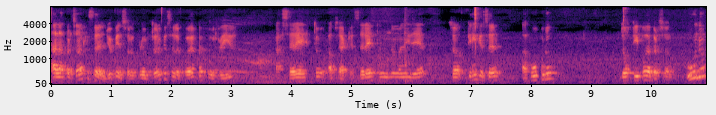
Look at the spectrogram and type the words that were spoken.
a las personas que se, yo pienso, a los productores que se les puede ocurrir hacer esto, o sea, que hacer esto es una buena idea, son, tienen que ser, a juro, dos tipos de personas. Uno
